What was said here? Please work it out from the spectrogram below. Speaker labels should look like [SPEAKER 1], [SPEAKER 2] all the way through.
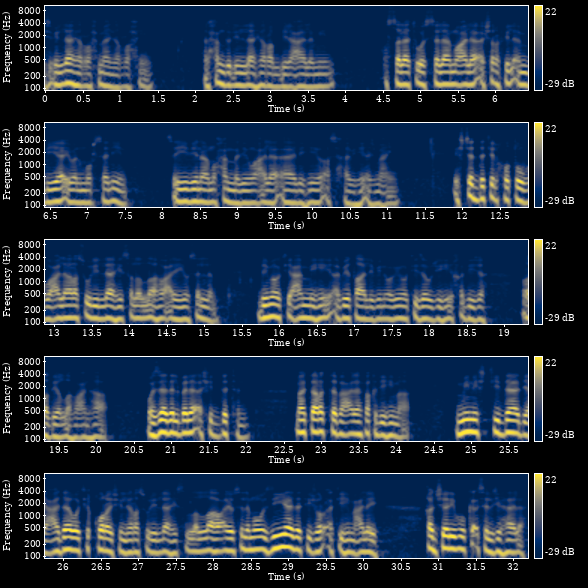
[SPEAKER 1] بسم الله الرحمن الرحيم. الحمد لله رب العالمين والصلاة والسلام على أشرف الأنبياء والمرسلين سيدنا محمد وعلى آله وأصحابه أجمعين. اشتدت الخطوب على رسول الله صلى الله عليه وسلم بموت عمه أبي طالب وبموت زوجه خديجة رضي الله عنها وزاد البلاء شدة ما ترتب على فقدهما. من اشتداد عداوة قريش لرسول الله صلى الله عليه وسلم وزيادة جرأتهم عليه. قد شربوا كأس الجهالة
